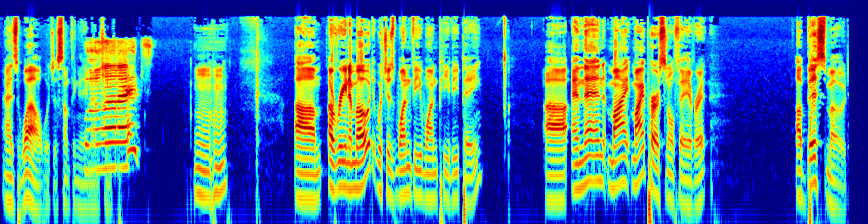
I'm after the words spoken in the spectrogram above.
as well, which is something they mentioned. what? Mm-hmm. Um, arena mode, which is one v one PvP, uh, and then my my personal favorite, abyss mode,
